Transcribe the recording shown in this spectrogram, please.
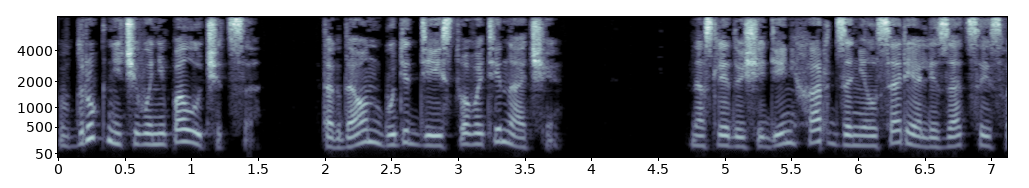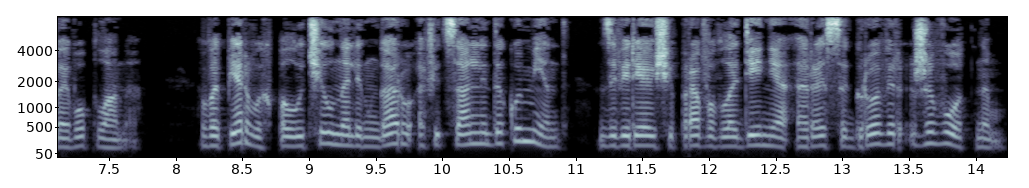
Вдруг ничего не получится. Тогда он будет действовать иначе. На следующий день Харт занялся реализацией своего плана. Во-первых, получил на Лингару официальный документ, заверяющий право владения и Гровер животным.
